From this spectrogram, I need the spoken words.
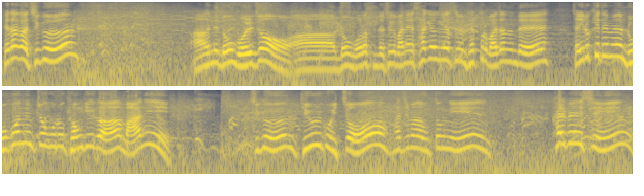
게다가 지금 아 근데 너무 멀죠? 아 너무 멀었습니다. 저게 만약에 사격이었으면 100% 맞았는데. 자 이렇게 되면 로건님 쪽으로 경기가 많이 지금 기울고 있죠? 하지만 욱덕님 칼벤싱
